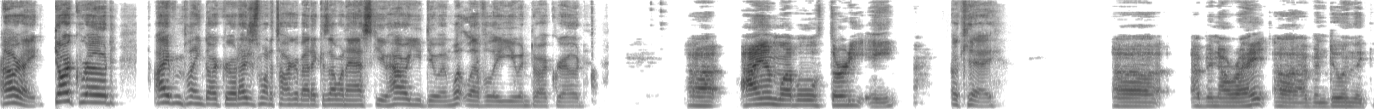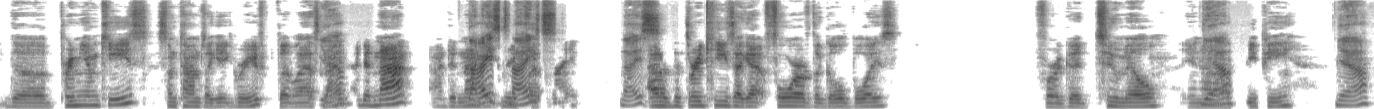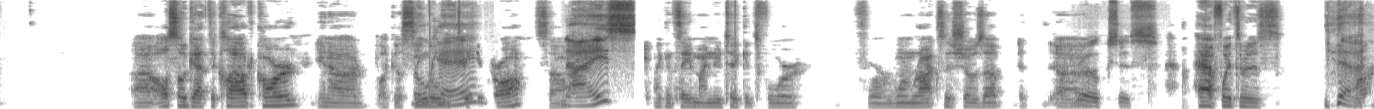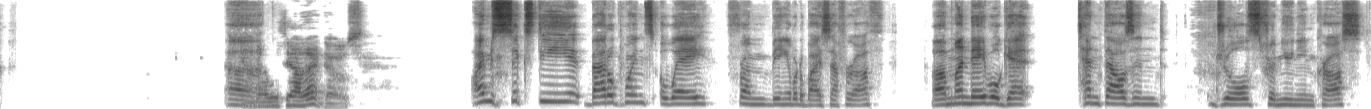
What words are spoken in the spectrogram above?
All right, Dark Road. I've been playing Dark Road. I just want to talk about it because I want to ask you, how are you doing? What level are you in Dark Road? Uh, I am level 38. Okay. Uh, I've been all right. Uh, I've been doing the the premium keys. Sometimes I get griefed, but last Yeah. night I did not. I did not Nice, nice. last night. Nice. Out of the three keys, I got four of the gold boys for a good two mil in Yeah. uh, BP. Yeah. Uh, also got the cloud card in a like a single Okay. ticket draw, so Nice. I can save my new tickets for for when Roxas shows up at, uh, Roxas. halfway through this. Yeah. Uh, uh, we'll see how that goes. I'm 60 battle points away from being able to buy Sephiroth. Uh, Monday we'll get 10,000 jewels from Union Cross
